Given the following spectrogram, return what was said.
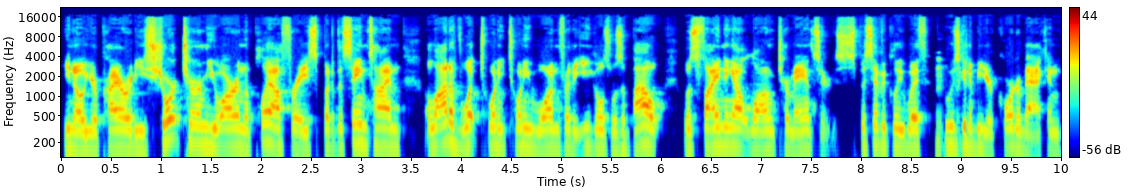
you know, your priorities short term you are in the playoff race, but at the same time, a lot of what 2021 for the Eagles was about was finding out long-term answers, specifically with mm-hmm. who's going to be your quarterback. And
